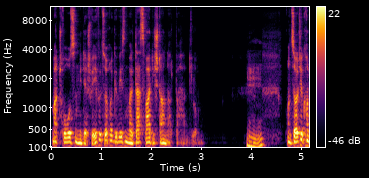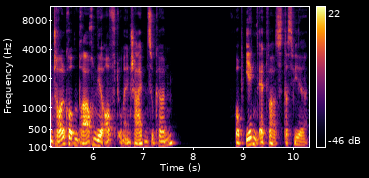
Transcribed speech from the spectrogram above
Matrosen mit der Schwefelsäure gewesen, weil das war die Standardbehandlung. Mhm. Und solche Kontrollgruppen brauchen wir oft, um entscheiden zu können, ob irgendetwas, das wir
